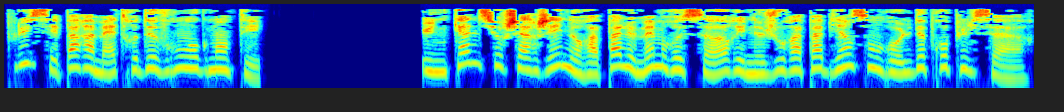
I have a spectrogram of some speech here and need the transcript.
plus ces paramètres devront augmenter. Une canne surchargée n'aura pas le même ressort et ne jouera pas bien son rôle de propulseur.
